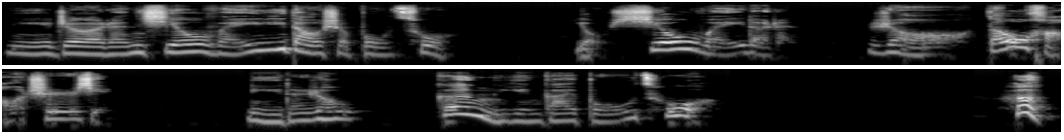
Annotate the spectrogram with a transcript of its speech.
你这人修为倒是不错，有修为的人。”肉都好吃些，你的肉更应该不错。哼，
